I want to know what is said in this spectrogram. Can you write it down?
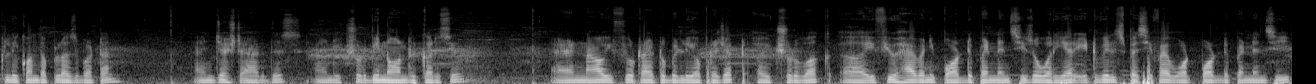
click on the plus button and just add this and it should be non-recursive. And now if you try to build your project uh, it should work. Uh, if you have any pod dependencies over here it will specify what pod dependency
